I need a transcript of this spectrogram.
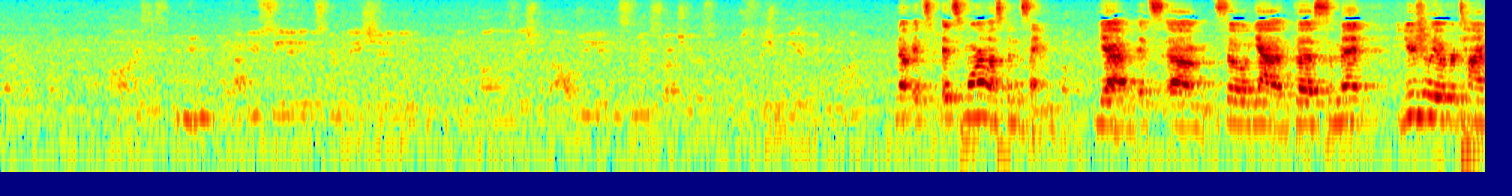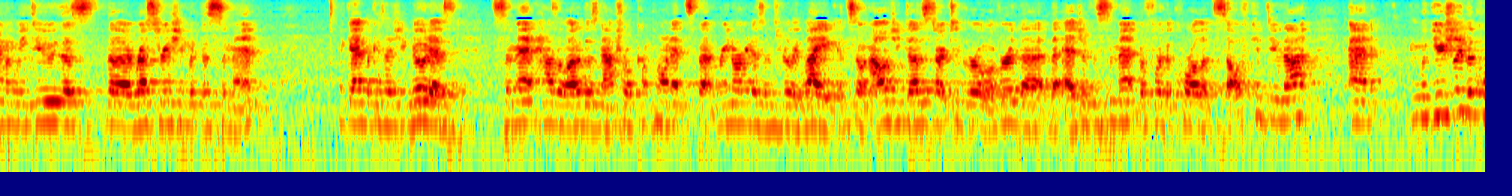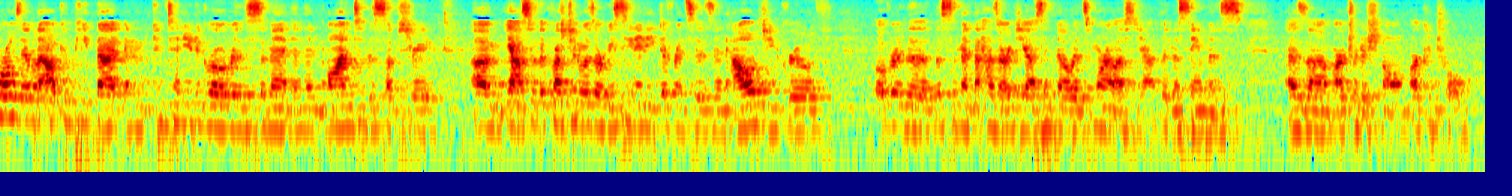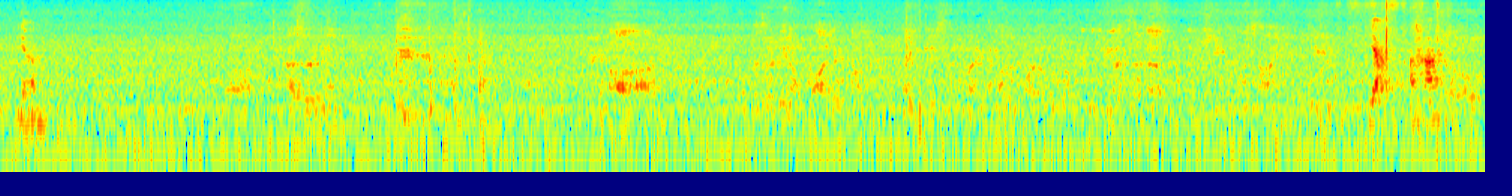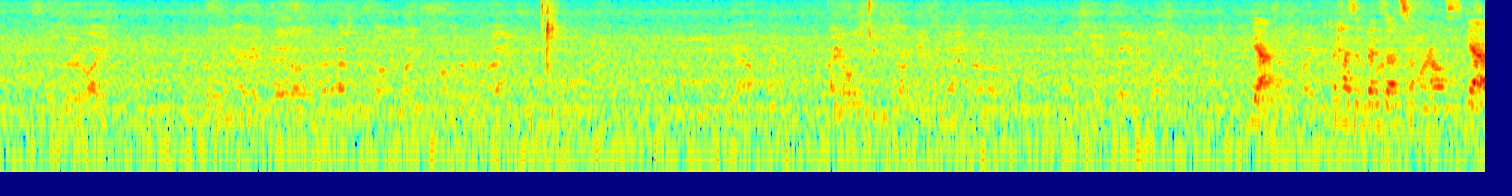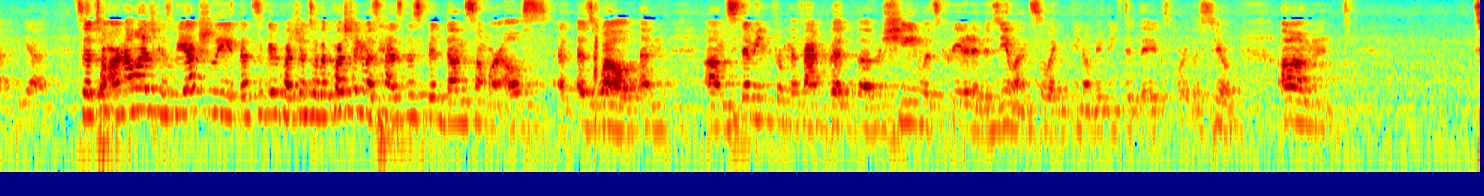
part of. Mhm. But have you seen any discrimination in, in colonization of algae in cement structures? Just visually, or maybe not? No it's it's more or less been the same. Yeah, it's um, so yeah. The cement usually over time when we do this the restoration with the cement, again because as you notice, cement has a lot of those natural components that marine organisms really like, and so algae does start to grow over the the edge of the cement before the coral itself can do that, and usually the coral is able to outcompete that and continue to grow over the cement and then onto the substrate. Um, yeah. So the question was, are we seeing any differences in algae growth? Over the, the cement that has RGS, and no, it's more or less yeah been the same as as um, our traditional our control. Yeah. Uh, has there been, uh, has there been a project on like this, like another part of the world? Because you guys said that the machine was designed to leave. Yeah. Uh huh. So, is there like any preliminary data that has been done in like other latitudes or, yeah, like, I know the species are different than the, on the same study was also. Yeah. There's like. It hasn't been done somewhere else. Yeah, yeah. So to our knowledge, because we actually, that's a good question. So the question was, has this been done somewhere else as well? And um, stemming from the fact that the machine was created in New Zealand, so like, you know, maybe did they explore this too? Um,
